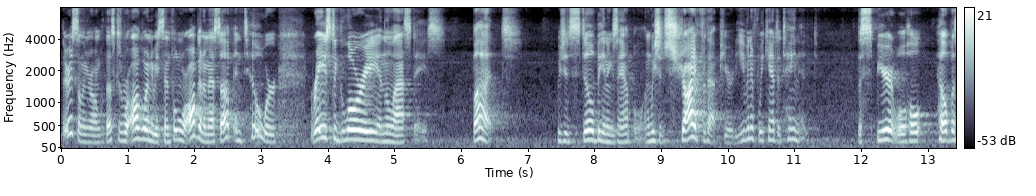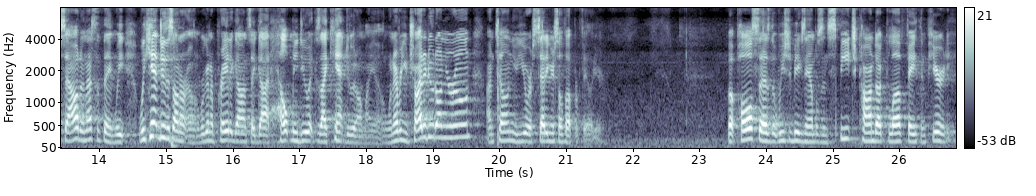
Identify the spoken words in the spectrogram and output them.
there is something wrong with us because we're all going to be sinful and we're all going to mess up until we're raised to glory in the last days. But we should still be an example and we should strive for that purity, even if we can't attain it the Spirit will hold, help us out. And that's the thing. We, we can't do this on our own. We're going to pray to God and say, God, help me do it because I can't do it on my own. Whenever you try to do it on your own, I'm telling you, you are setting yourself up for failure. But Paul says that we should be examples in speech, conduct, love, faith, and purity.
